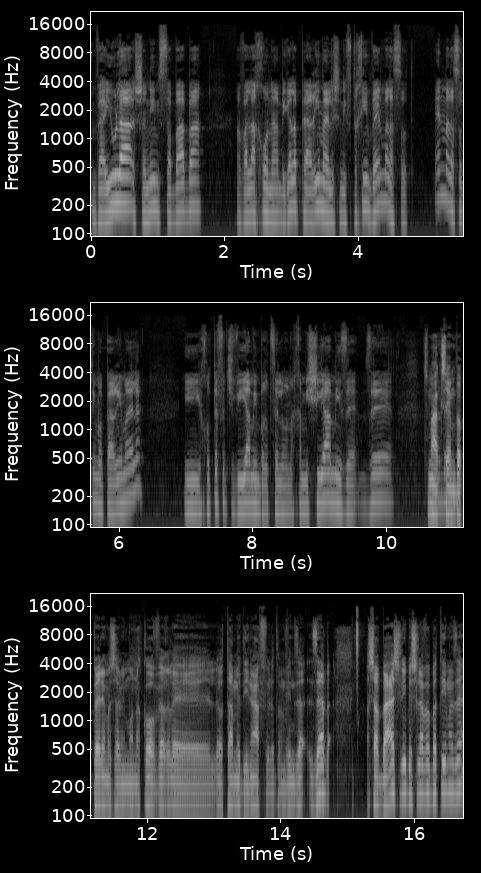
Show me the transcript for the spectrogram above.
והיו לה שנים סבבה, אבל לאחרונה, בגלל הפערים האלה שנפתחים, ואין מה לעשות. אין מה לעשות עם הפערים האלה. היא חוטפת שביעייה מברצלונה, חמישייה מזה, זה... תשמע, יודע. כשאמבפה למשל ממונקו עובר ל... לאותה מדינה אפילו, אתה מבין? זה, זה... הב- עכשיו, הבעיה שלי בשלב הבתים הזה,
